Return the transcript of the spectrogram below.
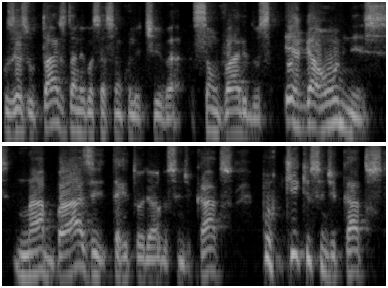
os resultados da negociação coletiva são válidos erga omnes na base territorial dos sindicatos, por que, que os sindicatos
